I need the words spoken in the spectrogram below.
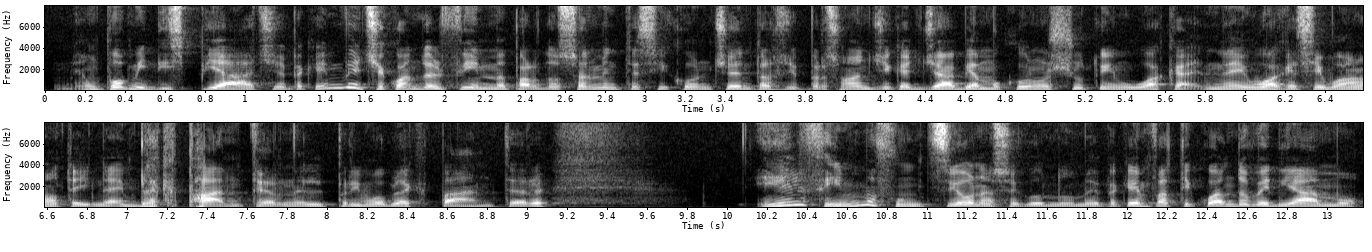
un po' mi dispiace perché invece quando il film paradossalmente si concentra sui personaggi che già abbiamo conosciuto in, Waka, in, Waka, sì, in Black Panther, nel primo Black Panther, il film funziona secondo me perché infatti quando vediamo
